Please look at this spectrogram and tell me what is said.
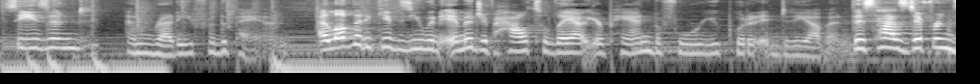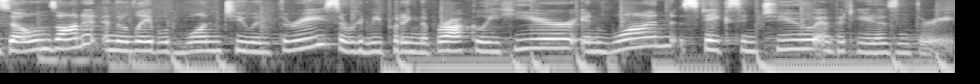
seasoned and ready for the pan. I love that it gives you an image of how to lay out your pan before you put it into the oven. This has different zones on it and they're labeled one, two, and three. So we're gonna be putting the broccoli here in one, steaks in two, and potatoes in three.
